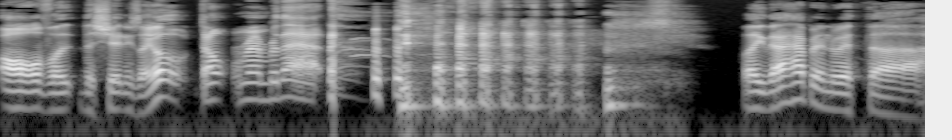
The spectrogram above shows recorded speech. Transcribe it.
all the the shit and he's like, "Oh, don't remember that." Like that happened with uh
